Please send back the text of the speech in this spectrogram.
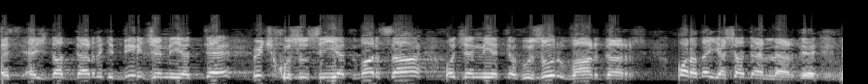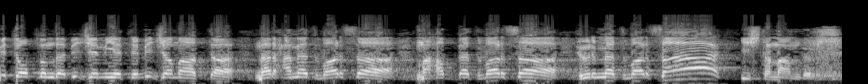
es ecdad derdi ki bir cemiyette üç hususiyet varsa o cemiyette huzur vardır. Orada yaşa derlerdi. Bir toplumda, bir cemiyette, bir cemaatta merhamet varsa, muhabbet varsa, hürmet varsa iş tamamdır.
